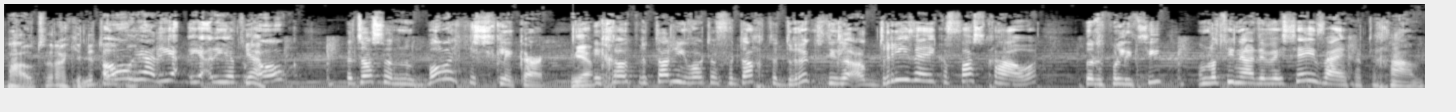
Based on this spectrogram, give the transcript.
houdt. Daar had je net over. Oh ja, die, ja, die heb ik ook. Het was een bolletjeslikker. Ja. In Groot-Brittannië wordt een verdachte drugsdealer al drie weken vastgehouden door de politie... omdat hij naar de wc weigert te gaan.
